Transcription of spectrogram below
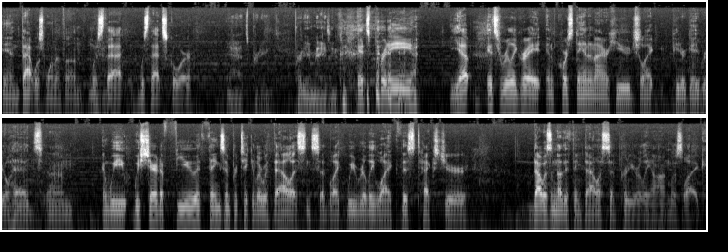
and that was one of them. Was that was that score? Yeah, it's pretty pretty amazing. It's pretty. Yep, it's really great, and of course Dan and I are huge like Peter Gabriel heads, um, and we we shared a few things in particular with Dallas and said like we really like this texture. That was another thing Dallas said pretty early on was like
